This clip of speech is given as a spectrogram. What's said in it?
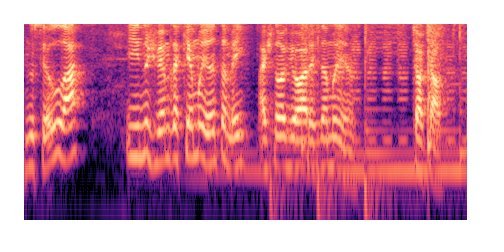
no celular. E nos vemos aqui amanhã também, às 9 horas da manhã. Tchau, tchau.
